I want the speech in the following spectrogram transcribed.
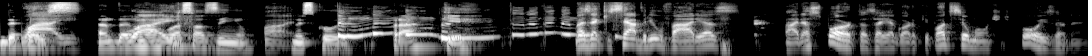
Depois, Uai. andando Uai. na rua sozinho, Vai. no escuro. Pra quê? Mas é que você abriu várias, várias portas aí agora, porque pode ser um monte de coisa, né?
